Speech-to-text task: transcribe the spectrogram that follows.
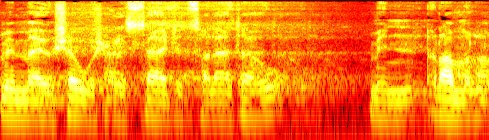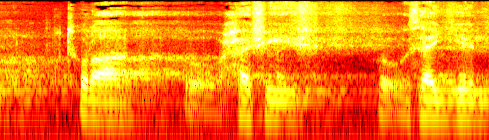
مما يشوش على الساجد صلاته من رمل تراب وحشيش وثيل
